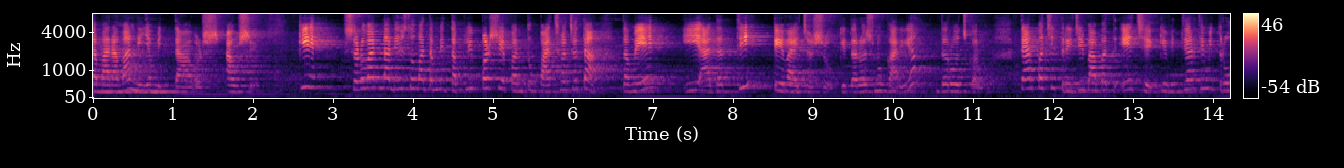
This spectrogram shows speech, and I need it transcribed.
તમારામાં નિયમિતતા આવશે કે શરૂઆતના દિવસોમાં તમને તકલીફ પડશે, પરંતુ પાછળ જતાં તમે એ આદતથી ટેવાઈ જશો કે દરરોજનું કાર્ય દરરોજ કરવું ત્યાર પછી ત્રીજી બાબત એ છે કે વિદ્યાર્થી મિત્રો,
